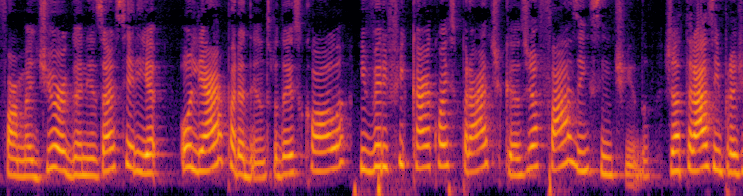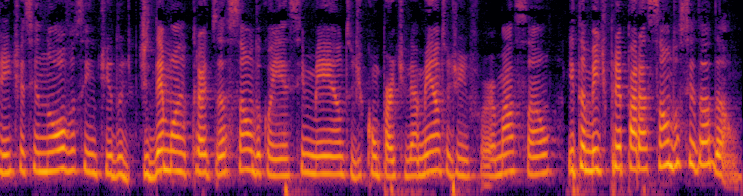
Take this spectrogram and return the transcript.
forma de organizar seria olhar para dentro da escola e verificar quais práticas já fazem sentido, já trazem para a gente esse novo sentido de democratização do conhecimento, de compartilhamento de informação e também de preparação do cidadão.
